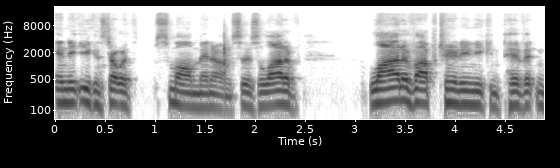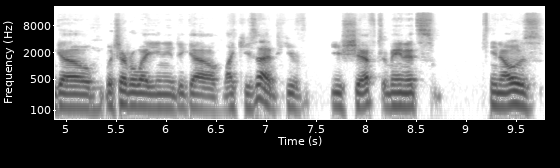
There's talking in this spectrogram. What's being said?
and you can start with small minimums. So there's a lot of lot of opportunity and you can pivot and go whichever way you need to go. Like you said you you shift. I mean it's you know it was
